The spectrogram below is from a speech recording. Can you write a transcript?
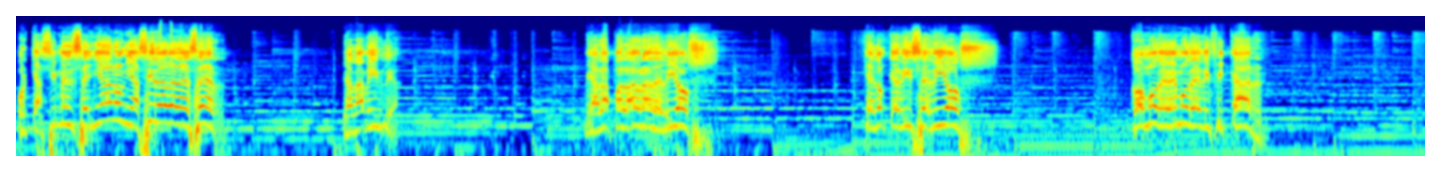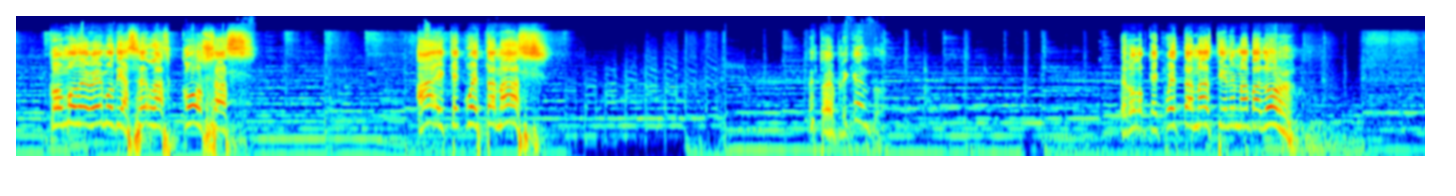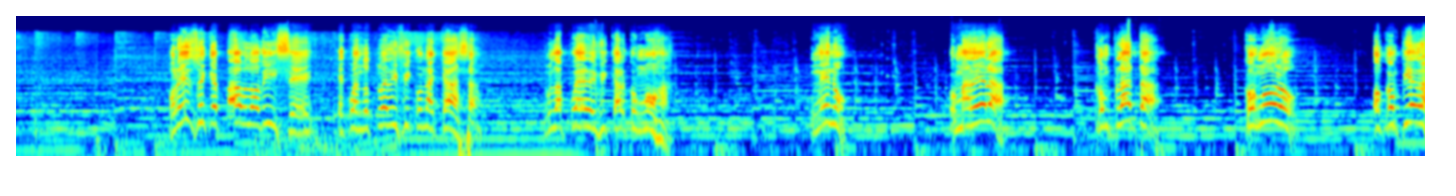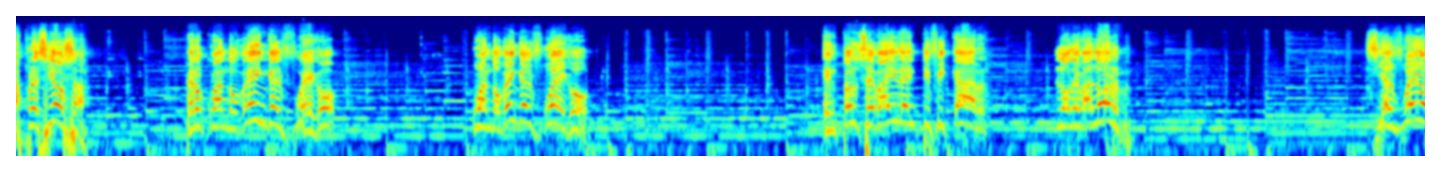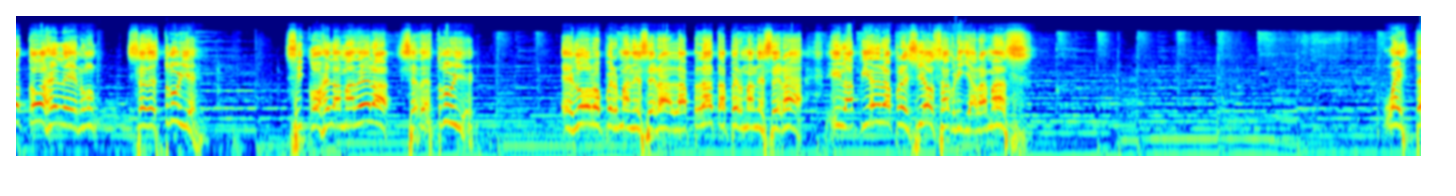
Porque así me enseñaron y así debe de ser. Mira la Biblia. Mira la palabra de Dios. ¿Qué es lo que dice Dios? ¿Cómo debemos de edificar? ¿Cómo debemos de hacer las cosas? Es que cuesta más. Estoy explicando. Pero lo que cuesta más tiene más valor. Por eso es que Pablo dice que cuando tú edificas una casa, tú la puedes edificar con hoja, con heno, con madera, con plata, con oro o con piedras preciosas. Pero cuando venga el fuego, cuando venga el fuego, entonces va a identificar lo de valor si el fuego coge el heno, se destruye. Si coge la madera, se destruye. El oro permanecerá, la plata permanecerá y la piedra preciosa brillará más.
